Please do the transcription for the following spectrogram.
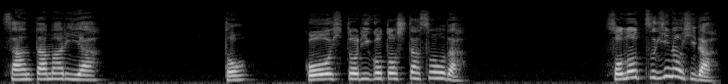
サンタマリア。と、こう独り言したそうだ。その次の日だ。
